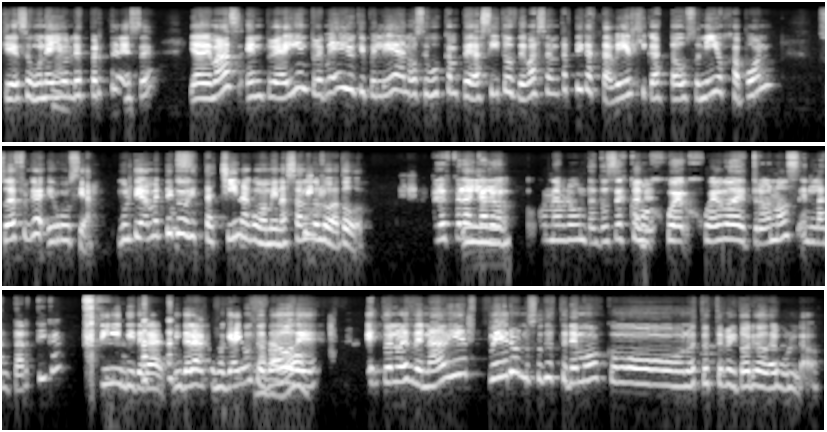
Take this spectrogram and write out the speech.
que según ellos les pertenece. Y además, entre ahí, entre medio que pelean o se buscan pedacitos de base antártica, está Bélgica, Estados Unidos, Japón, Sudáfrica y Rusia. últimamente creo que está China como amenazándolo a todos. Pero espera, Caro, una pregunta. Entonces, ¿como juego de tronos en la Antártica? Sí, literal, literal. Como que hay un tratado de esto no es de nadie, pero nosotros tenemos como nuestros territorios de algún lado.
